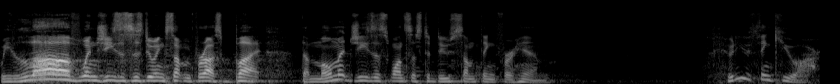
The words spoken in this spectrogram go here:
We love when Jesus is doing something for us, but the moment Jesus wants us to do something for him, who do you think you are?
